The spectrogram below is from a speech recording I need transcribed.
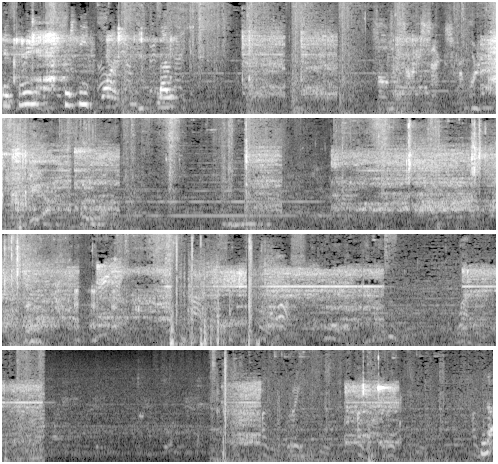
and three prestige one. Like, no,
